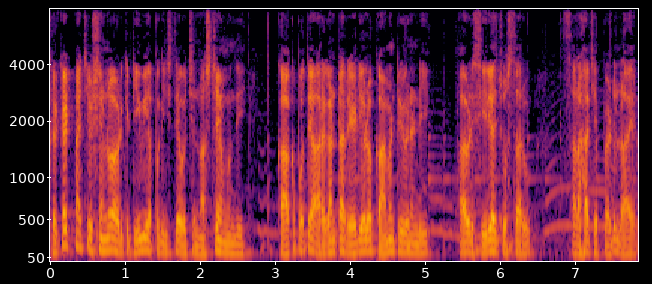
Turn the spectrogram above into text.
క్రికెట్ మ్యాచ్ విషయంలో ఆవిడకి టీవీ అప్పగించితే వచ్చే నష్టం ఏముంది? కాకపోతే అరగంట రేడియోలో కామెంటరీ వినండి. ఆవిడ సీరియల్ చూస్తారు. సలహా చెప్పాడు లాయర్.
